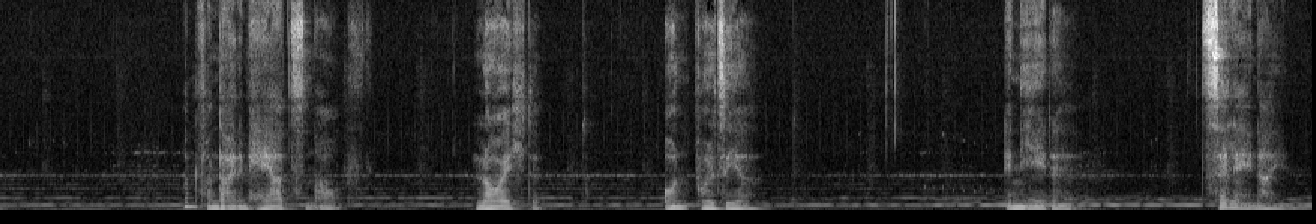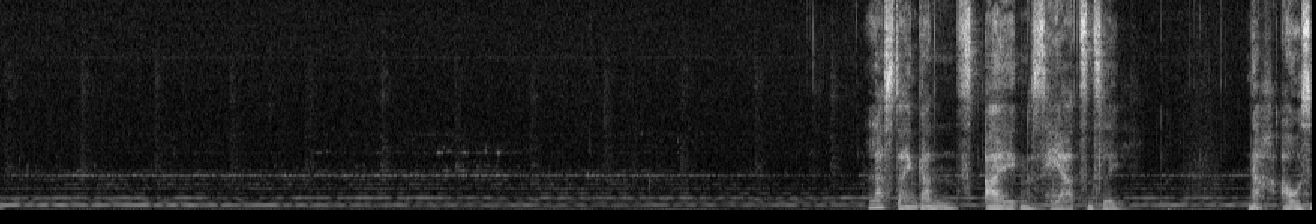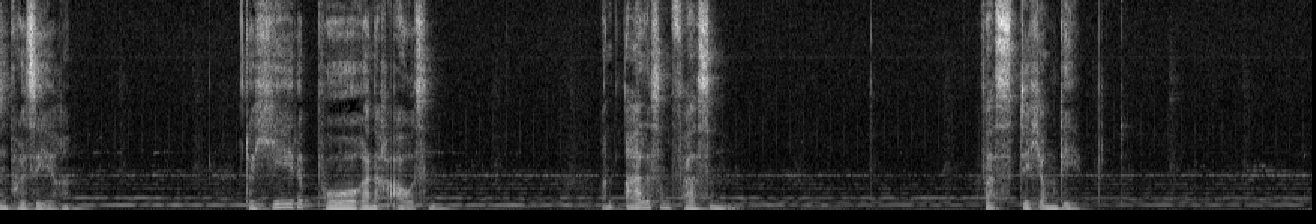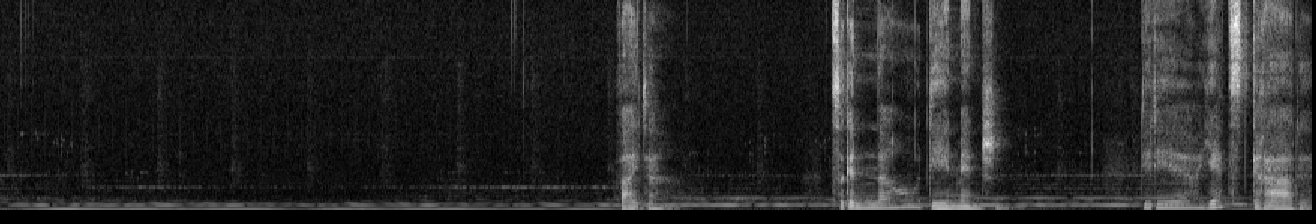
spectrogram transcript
Und von deinem Herzen aus leuchtet und pulsiert in jede Zelle hinein. Lass dein ganz eigenes Herzenslicht nach außen pulsieren, durch jede Pore nach außen und alles umfassen, was dich umgibt. Weiter zu genau den Menschen, die dir jetzt gerade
